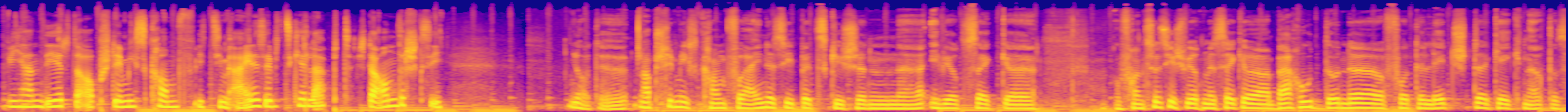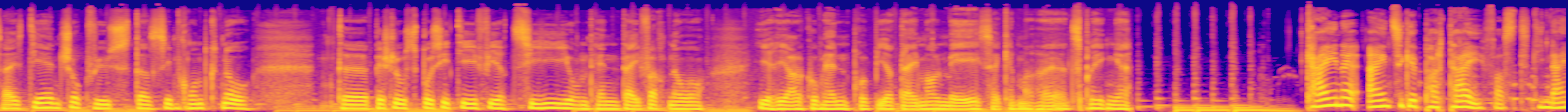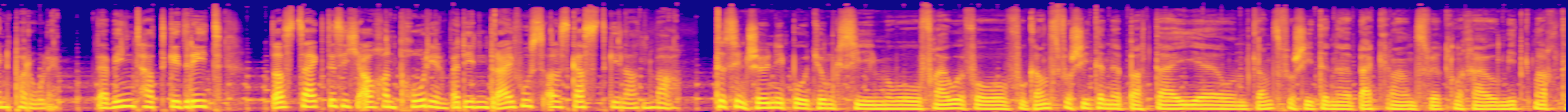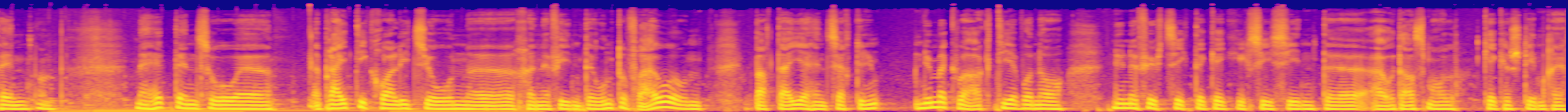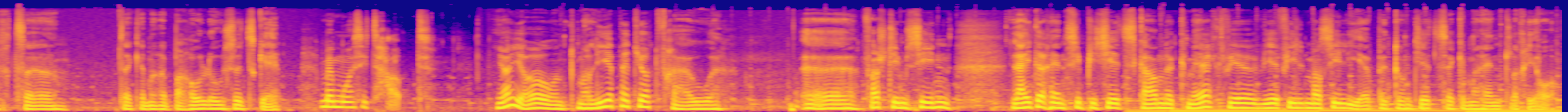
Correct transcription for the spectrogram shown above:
Wie habt ihr den Abstimmungskampf jetzt im 71 erlebt? War der anders? Gewesen? Ja, der Abstimmungskampf von 71 ist ein, äh, ich würde sagen, auf Französisch würde man sagen, ein Barreau d'honneur von den letzten Gegnern. Das heißt, die haben schon gewusst, dass im Grunde genommen der Beschluss positiv wird sein und haben einfach noch ihre Argumente probiert, einmal mehr sagen wir, äh, zu bringen. Keine einzige Partei fasst die Nein-Parole. Der Wind hat gedreht das zeigte sich auch an Podien, bei denen Dreifuß als Gast geladen war. Das sind schöne Podium wo Frauen von, von ganz verschiedenen Parteien und ganz verschiedenen Backgrounds wirklich auch mitgemacht haben. Und man hat dann so äh, eine breite Koalition äh, können finden unter Frauen und die Parteien haben sich nicht mehr gewagt, die, die noch 59 dagegen sind, äh, auch das mal gegen Stimmrecht äh, sagen wir, eine Parole rauszugeben. Man muss jetzt halt. Ja, ja, und man liebt ja die Frauen. Äh, fast im Sinn, leider haben sie bis jetzt gar nicht gemerkt, wie, wie viel man sie lieben. Und jetzt sagen wir endlich ja.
